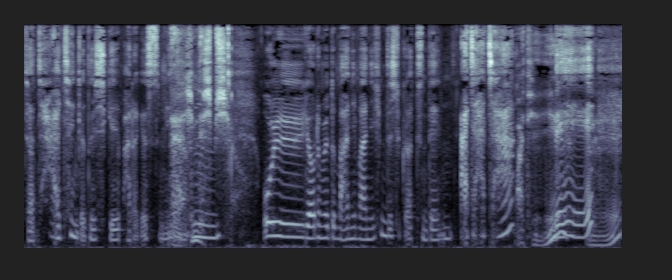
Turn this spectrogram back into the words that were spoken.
자, 잘 챙겨 드시길 바라겠습니다. 네, 힘내십시오. 음, 올 여름에도 많이 많이 힘드실 것 같은데. 음, 아자아자. 화이팅. 네. 네.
